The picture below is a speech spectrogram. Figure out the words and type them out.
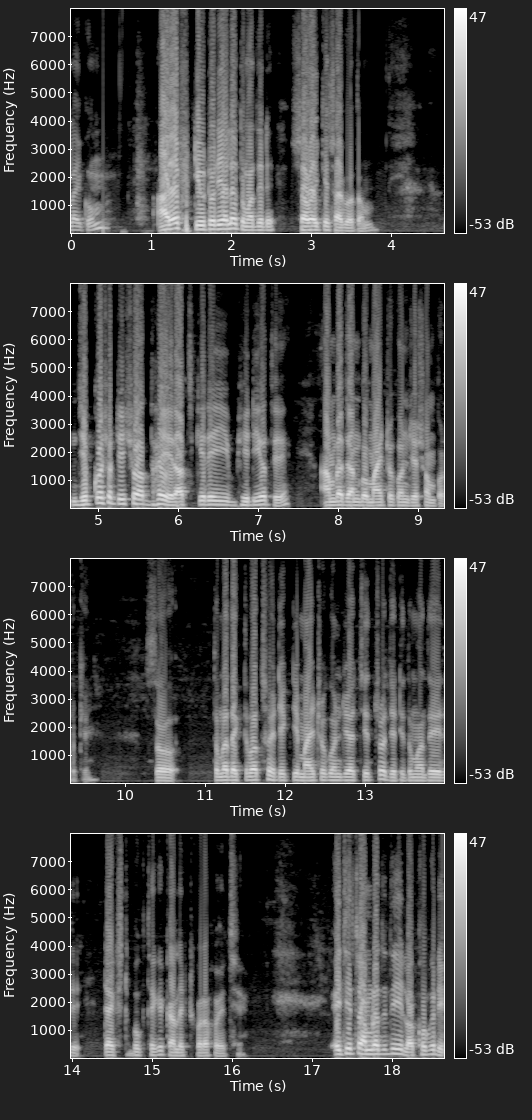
আলাইকুম। আরএফ টিউটোরিয়ালে তোমাদের সবাইকে স্বাগতম। জীবকোষ টিস্যু অধ্যায়ের আজকের এই ভিডিওতে আমরা জানব মাইটোকন্ড্রিয়া সম্পর্কে। সো তোমরা দেখতে পাচ্ছ, এটি একটি মাইটোকন্ড্রিয়ার চিত্র যেটি তোমাদের টেক্সট বুক থেকে কালেক্ট করা হয়েছে। এই চিত্র আমরা যদি লক্ষ্য করি,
